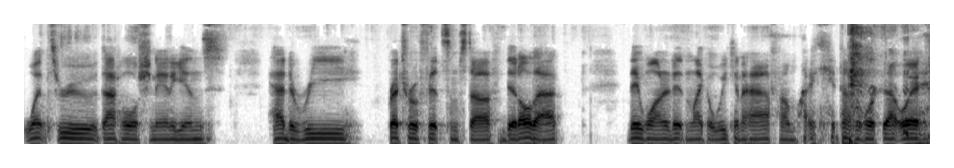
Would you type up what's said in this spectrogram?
Went through that whole shenanigans, had to re retrofit some stuff, did all that. They wanted it in like a week and a half. I'm like, it doesn't work that way.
